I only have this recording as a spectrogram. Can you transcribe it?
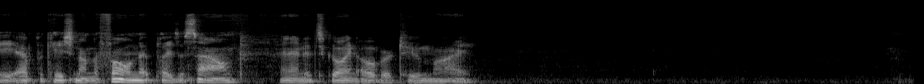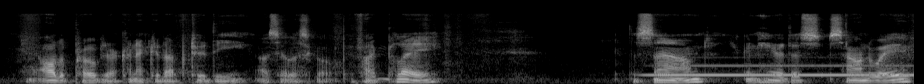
a application on the phone that plays a sound and then it's going over to my all the probes are connected up to the oscilloscope. If I play the sound, you can hear this sound wave.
